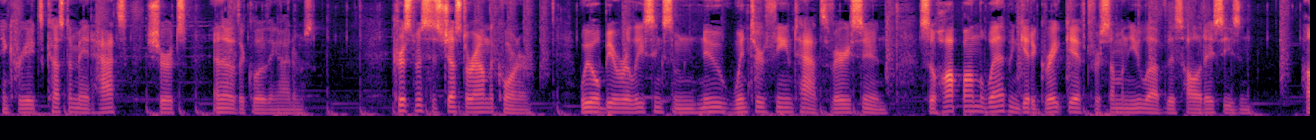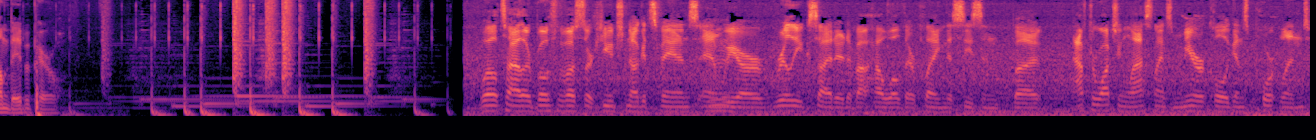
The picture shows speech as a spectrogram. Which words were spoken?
and creates custom made hats, shirts, and other clothing items. Christmas is just around the corner. We will be releasing some new winter themed hats very soon, so hop on the web and get a great gift for someone you love this holiday season. Humbabe Apparel. Well, Tyler, both of us are huge Nuggets fans, and we mm. are really excited about how well they're playing this season. But after watching last night's miracle against Portland,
